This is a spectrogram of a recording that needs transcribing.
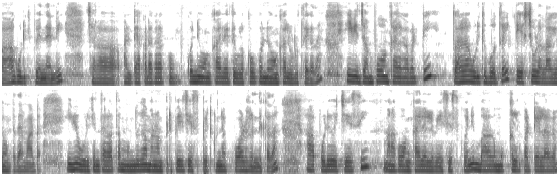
బాగా ఉడికిపోయిందండి. చాలా అంటే అక్కడక్కడ కొన్ని వంకాయలు అయితే ఉడకవు కొన్ని వంకాయలు ఉడుకుతాయి కదా. ఇవి జంపు వంకాయలు కాబట్టి త్వరగా ఉడికిపోతాయి టేస్ట్ కూడా అలాగే ఉంటుంది అనమాట ఇవి ఉడికిన తర్వాత ముందుగా మనం ప్రిపేర్ చేసి పెట్టుకున్న పౌడర్ ఉంది కదా ఆ పొడి వచ్చేసి మనకు వంకాయలలో వేసేసుకొని బాగా ముక్కలు పట్టేలాగా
